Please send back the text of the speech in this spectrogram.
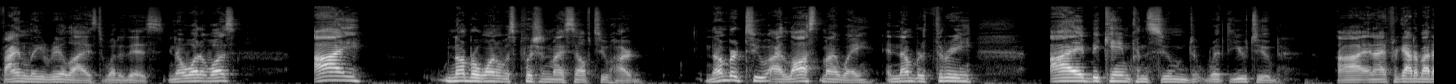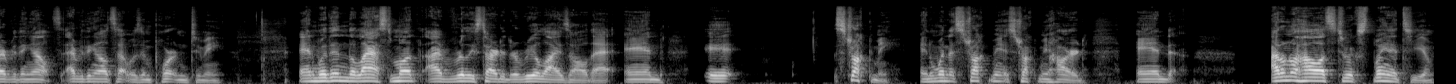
finally realized what it is. You know what it was? I, number one, was pushing myself too hard. Number two, I lost my way. And number three, I became consumed with YouTube uh, and I forgot about everything else, everything else that was important to me. And within the last month, I've really started to realize all that, and it struck me. And when it struck me, it struck me hard. And I don't know how else to explain it to you.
